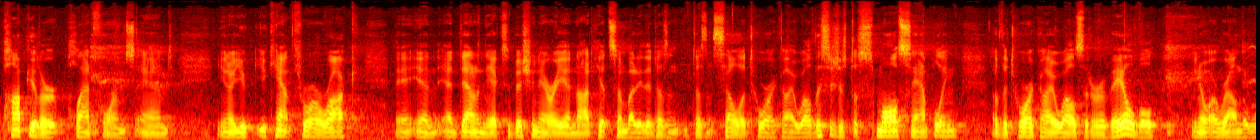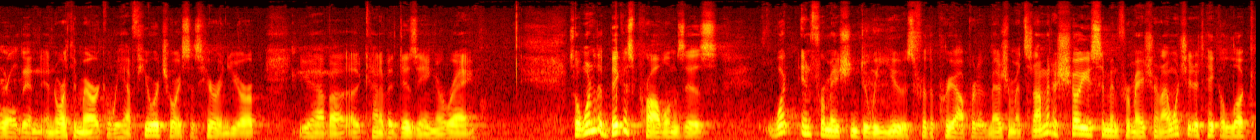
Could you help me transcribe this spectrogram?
popular platforms. And, you know, you, you can't throw a rock and, and, down in the exhibition area and not hit somebody that doesn't, doesn't sell a toric IOL. This is just a small sampling of the toric IOLs that are available you know, around the world. In, in North America, we have fewer choices. Here in Europe, you have a, a kind of a dizzying array. So one of the biggest problems is what information do we use for the preoperative measurements? And I'm going to show you some information. I want you to take a look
